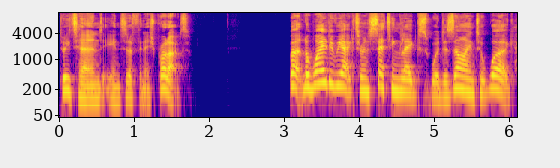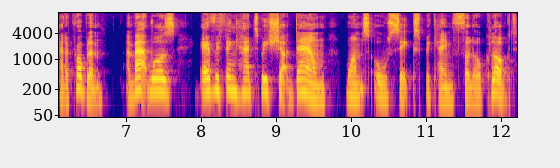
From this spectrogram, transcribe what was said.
to be turned into the finished product. But the way the reactor and setting legs were designed to work had a problem, and that was everything had to be shut down once all six became full or clogged.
